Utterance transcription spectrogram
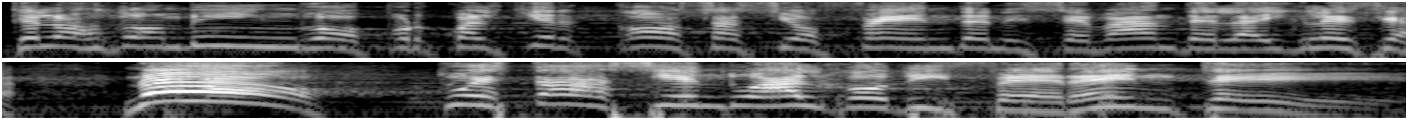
que los domingos por cualquier cosa se ofenden y se van de la iglesia. No, tú estás haciendo algo diferente.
